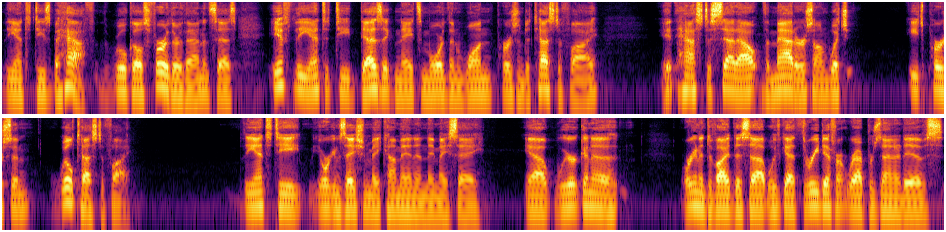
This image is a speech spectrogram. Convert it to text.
the entity's behalf. The rule goes further then and says if the entity designates more than one person to testify, it has to set out the matters on which each person will testify. The entity, the organization may come in and they may say, "Yeah, we're gonna we're gonna divide this up. We've got three different representatives,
